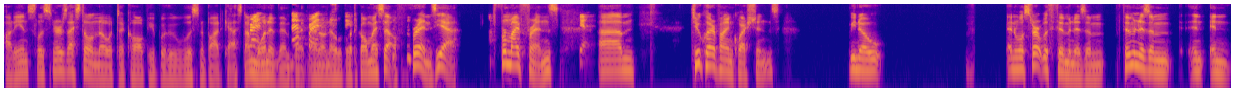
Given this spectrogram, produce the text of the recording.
audience listeners. I still don't know what to call people who listen to podcasts. I'm one of them but i don't know what to call myself. Friends. Yeah. For my friends. Yeah. Um two clarifying questions. You know and we'll start with feminism. Feminism in, in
